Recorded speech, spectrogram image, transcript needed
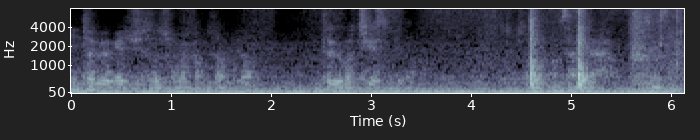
인터뷰 응해주셔서 정말 감사합니다. 인터뷰 마치겠습니다. 감사합니다. 고생했습니다.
